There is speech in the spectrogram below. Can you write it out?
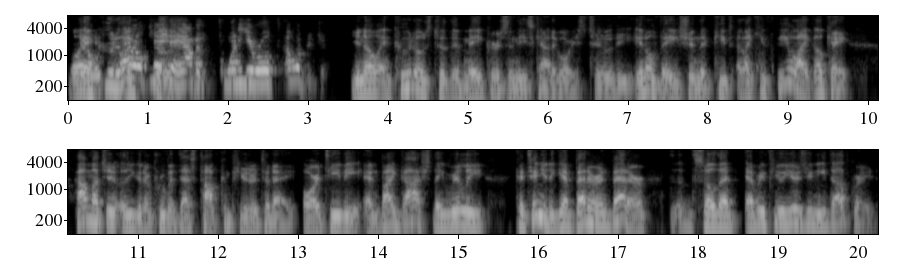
well, you know, it's not okay to have a 20 year old television. You know, and kudos to the makers in these categories too. The innovation that keeps, like, you feel like, okay, how much are you going to improve a desktop computer today or a TV? And by gosh, they really continue to get better and better so that every few years you need to upgrade.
